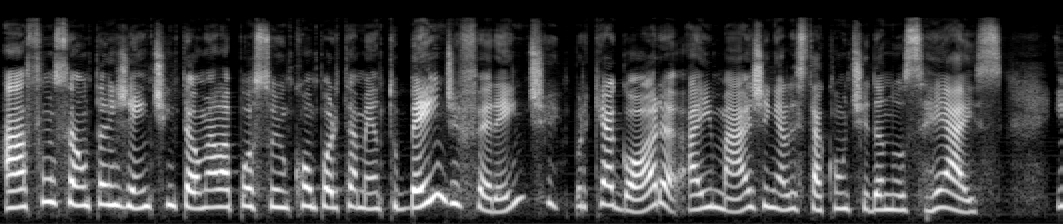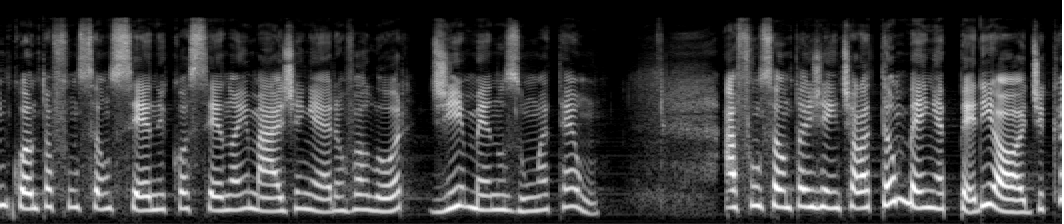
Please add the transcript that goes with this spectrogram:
A função tangente, então, ela possui um comportamento bem diferente, porque agora a imagem ela está contida nos reais, enquanto a função seno e cosseno, a imagem era um valor de menos 1 até 1. A função tangente ela também é periódica,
